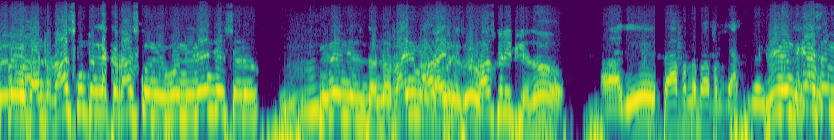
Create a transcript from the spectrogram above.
నేను దాంట్లో రాసుకుంటాను లెక్క రాసుకుని. నేనేం చేశాను? నేనేం చేశాను దాంట్లో? రాయని రాయలేదు. రాసుకొని ఇట్లేదు. అది పేపర్లో పేపర్ చేస్తున్నాడు నేను ఎందుకు వేస్తాను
